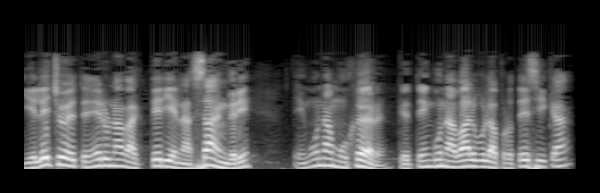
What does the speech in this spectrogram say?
y el hecho de tener una bacteria en la sangre, en una mujer que tenga una válvula protésica,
